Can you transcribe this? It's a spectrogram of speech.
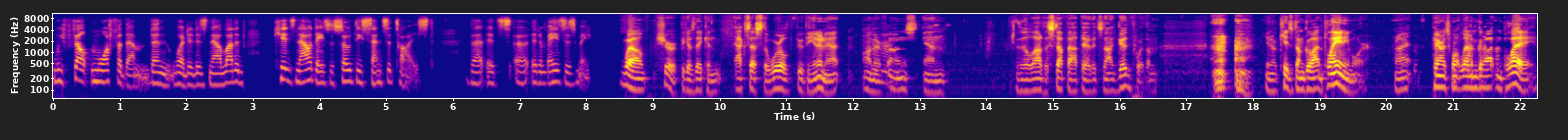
we felt more for them than what it is now. A lot of kids nowadays are so desensitized that it's, uh, it amazes me. Well, sure, because they can access the world through the internet on their phones, and there's a lot of the stuff out there that's not good for them. you know, kids don't go out and play anymore, right? Parents won't let them go out and play.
